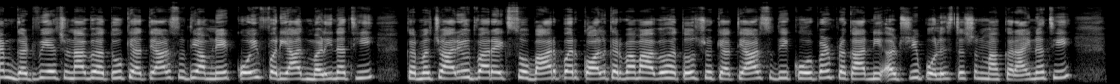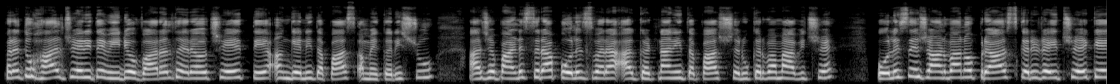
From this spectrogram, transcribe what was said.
એમ ગઢવીએ જણાવ્યું હતું કે અત્યાર સુધી અમને કોઈ ફરિયાદ મળી નથી. કર્મચારીઓ દ્વારા એકસો બાર પર કોલ કરવામાં આવ્યો હતો, જો કે અત્યાર સુધી કોઈ પણ પ્રકારની અરજી પોલીસ સ્ટેશનમાં કરાઈ નથી. પરંતુ હાલ જે રીતે વીડિયો વાયરલ થઈ રહ્યો છે, તે અંગેની તપાસ અમે કરીશું. આજે પાંડેસરા પોલીસ દ્વારા આ ઘટનાની તપાસ શરૂ કરવામાં આવી છે. પોલીસે જાણવાનો પ્રયાસ કરી રહી છે કે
